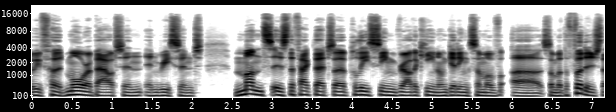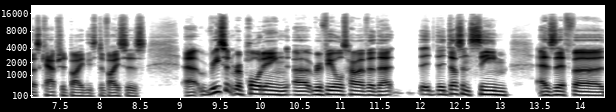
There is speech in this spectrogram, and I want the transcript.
we've heard more about in in recent months is the fact that uh, police seem rather keen on getting some of uh, some of the footage that's captured by these devices. Uh, recent reporting uh, reveals, however, that it, it, doesn't seem as if uh,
